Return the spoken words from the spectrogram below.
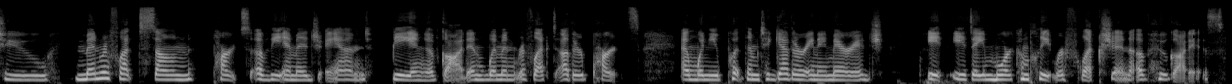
to men reflect some parts of the image and being of God, and women reflect other parts. And when you put them together in a marriage, it is a more complete reflection of who God is.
